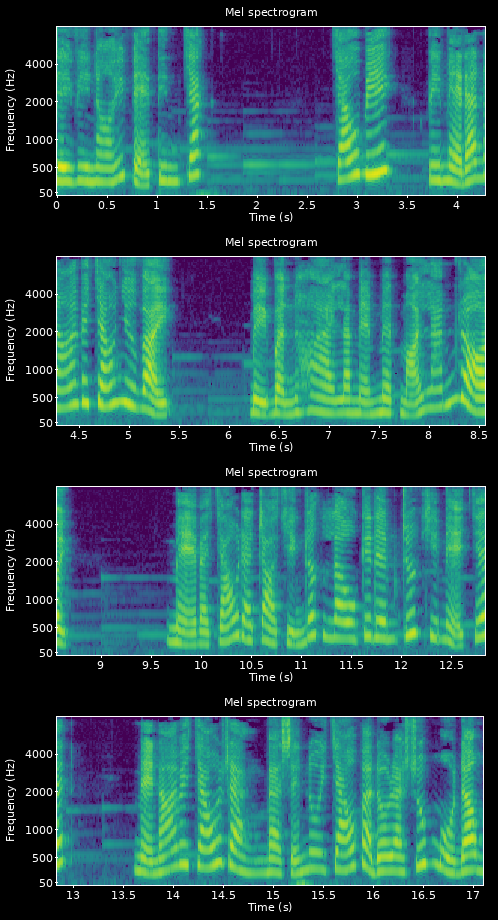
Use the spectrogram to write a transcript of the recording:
Davy nói vẻ tin chắc. Cháu biết, vì mẹ đã nói với cháu như vậy. Bị bệnh hoài là mẹ mệt mỏi lắm rồi. Mẹ và cháu đã trò chuyện rất lâu cái đêm trước khi mẹ chết Mẹ nói với cháu rằng bà sẽ nuôi cháu và Dora suốt mùa đông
